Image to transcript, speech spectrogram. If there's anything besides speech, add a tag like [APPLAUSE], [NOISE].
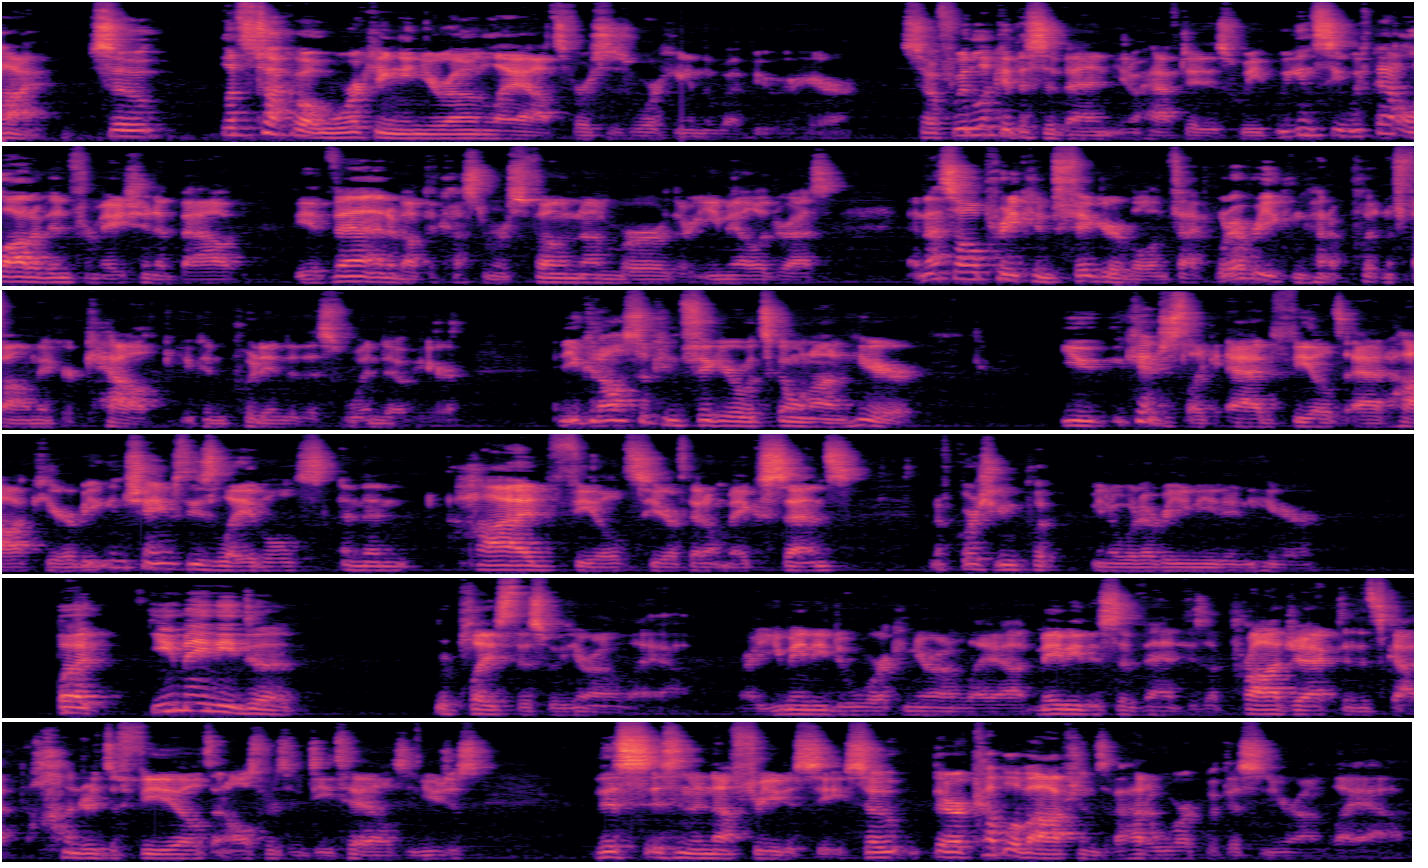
Hi. So let's talk about working in your own layouts versus working in the web viewer here. So if we look at this event, you know, half day this week, we can see we've got a lot of information about the event, about the customer's phone number, their email address, and that's all pretty configurable. In fact, whatever you can kind of put in a FileMaker calc, you can put into this window here. And you can also configure what's going on here. You, you can't just like add fields ad hoc here, but you can change these labels and then hide fields here if they don't make sense. And of course you can put you know whatever you need in here. But you may need to replace this with your own layout. Right? You may need to work in your own layout. Maybe this event is a project and it's got hundreds of fields and all sorts of details, and you just this isn't enough for you to see. So there are a couple of options of how to work with this in your own layout,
